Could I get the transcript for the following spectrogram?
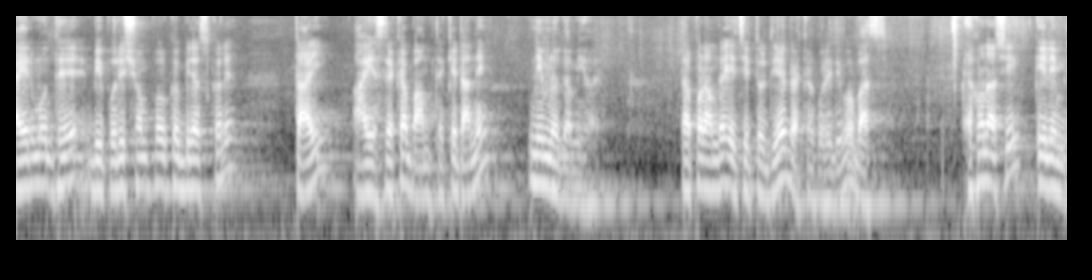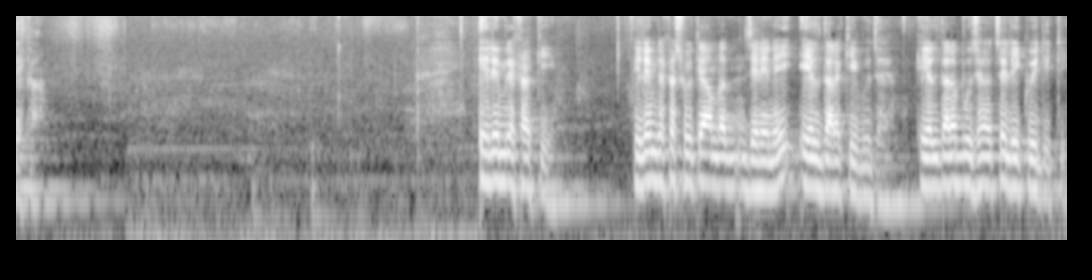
আয়ের মধ্যে বিপরীত সম্পর্ক বিরাজ করে, তাই আইএস রেখা বাম থেকে ডানে নিম্নগামী হয়। তারপর আমরা এই চিত্র দিয়ে ব্যাখ্যা করে দিব, বাস। এখন আসি এলিম রেখা। এলএম রেখা কি? এলএম রেখা শুরুতে আমরা জেনে নেই, এল দ্বারা কি বোঝায়? এল দ্বারা বোঝায় হচ্ছে লিকুইডিটি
